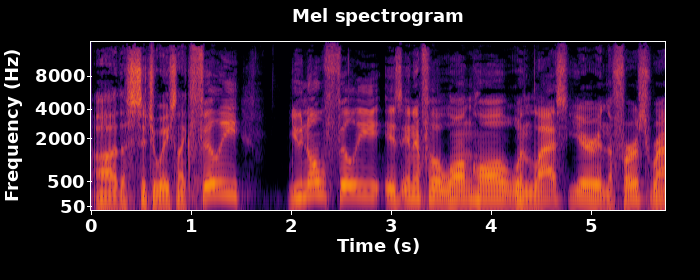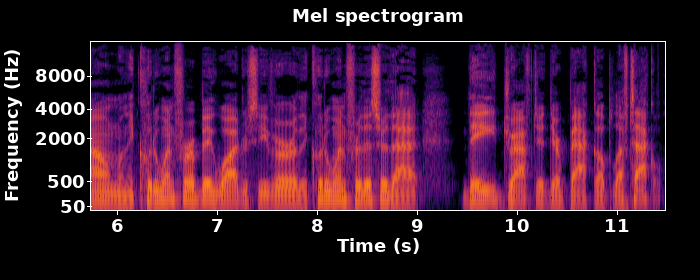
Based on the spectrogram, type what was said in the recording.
uh, the situation like Philly. You know, Philly is in it for the long haul. When last year in the first round, when they could have went for a big wide receiver, they could have went for this or that, they drafted their backup left tackle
